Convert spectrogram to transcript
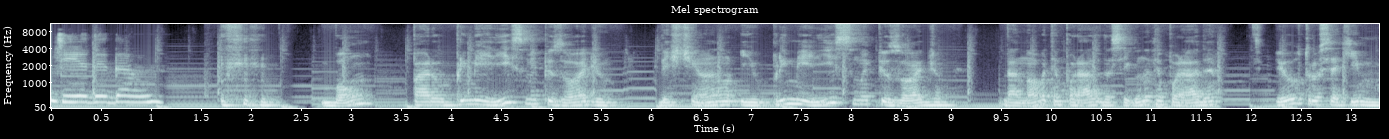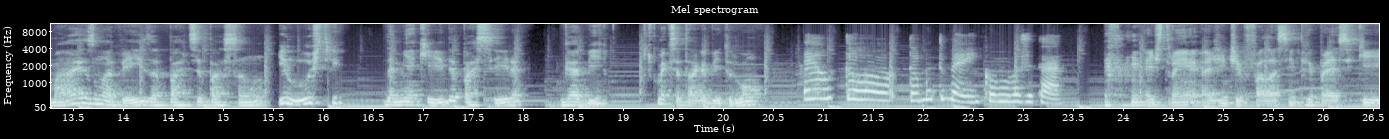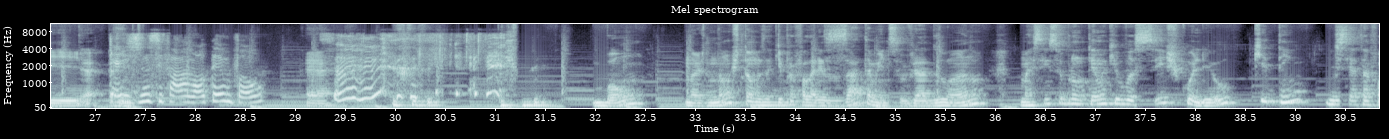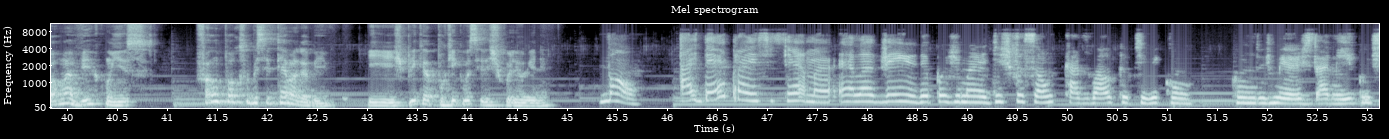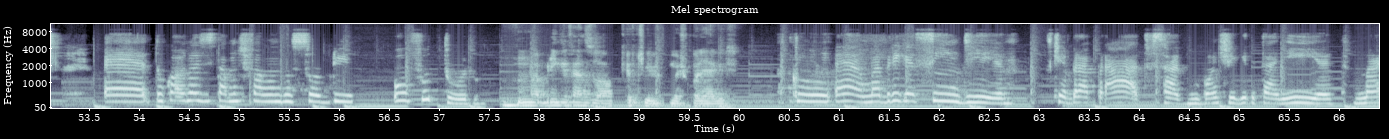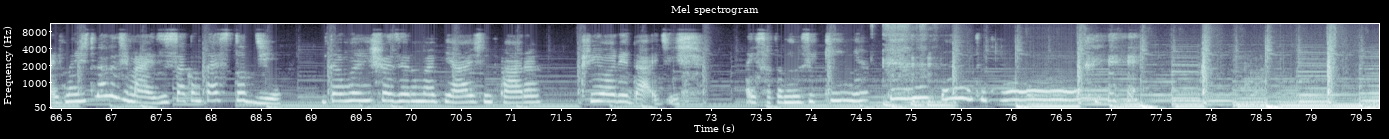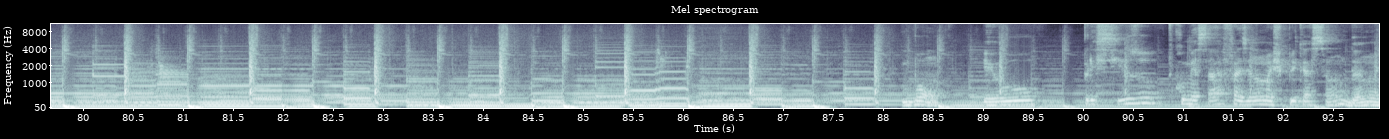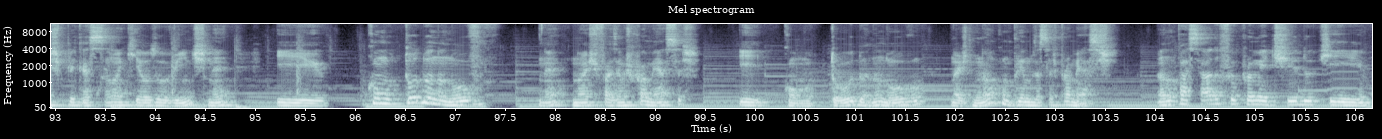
Bom dia, dedão. Bom, para o primeiríssimo episódio deste ano e o primeiríssimo episódio da nova temporada, da segunda temporada, eu trouxe aqui mais uma vez a participação ilustre da minha querida parceira Gabi. Como é que você tá, Gabi? Tudo bom? Eu tô, tô muito bem. Como você tá? é estranho a gente falar assim, porque parece que. Que a gente não se fala mal tempão. É. Bom, nós não estamos aqui para falar exatamente sobre o virada do ano, mas sim sobre um tema que você escolheu que tem, de certa forma, a ver com isso. Fala um pouco sobre esse tema, Gabi, e explica por que, que você escolheu ele. Bom, a ideia para esse tema, ela veio depois de uma discussão casual que eu tive com, com um dos meus amigos, é, do qual nós estávamos falando sobre o futuro. Uma briga casual que eu tive com meus colegas. Com, é, uma briga assim de quebrar prato, sabe? Um monte de gritaria, mas, mas nada demais. Isso acontece todo dia. Então vamos fazer uma viagem para prioridades. Aí solta a musiquinha. preciso começar fazendo uma explicação, dando uma explicação aqui aos ouvintes, né? E como todo ano novo, né, nós fazemos promessas e como todo ano novo, nós não cumprimos essas promessas. Ano passado foi prometido que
